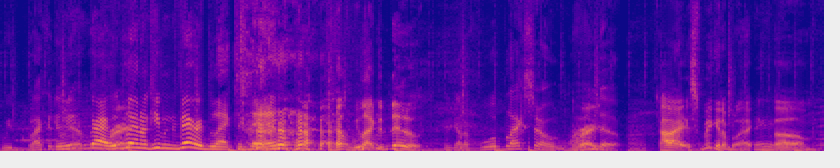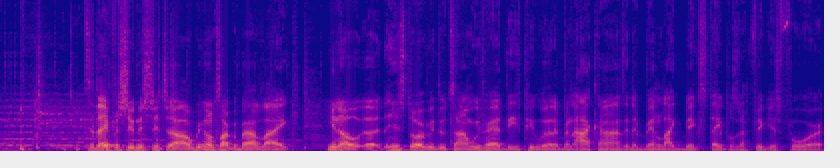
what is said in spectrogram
We blacker than We, ever. right. We plan on keeping it very black today. That's what we like to do. We got a full black show lined Right. up. All right. Speaking of black, There you go. um, today for shooting the shit, y'all, we're gonna talk about like you know uh, historically through time we've had these people that have been icons that have been like big staples and figures for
